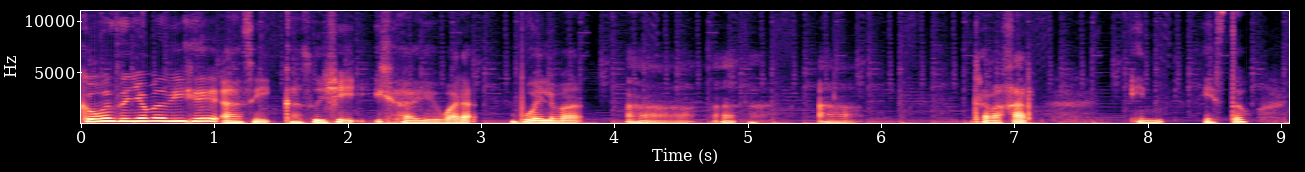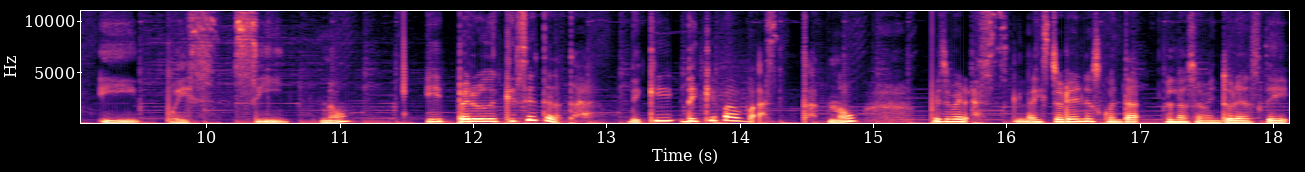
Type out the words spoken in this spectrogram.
¿Cómo se llama? Dije, así, ah, Kazushi Hagiwara vuelva a, a, trabajar en esto y pues sí, ¿no? Y, pero ¿de qué se trata? ¿De qué, ¿De qué va a bastar, no? Pues verás, la historia nos cuenta las aventuras de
